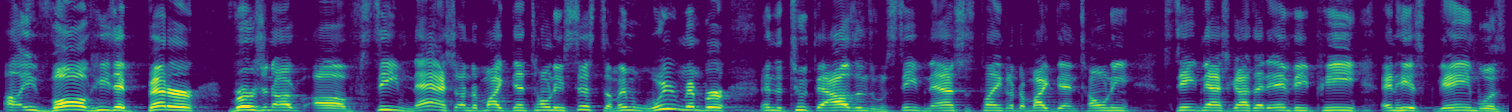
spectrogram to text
uh, evolved. He's a better version of, of Steve Nash under Mike D'Antoni's system. I mean, we remember in the 2000s when Steve Nash was playing under Mike D'Antoni. Steve Nash got that MVP, and his game was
